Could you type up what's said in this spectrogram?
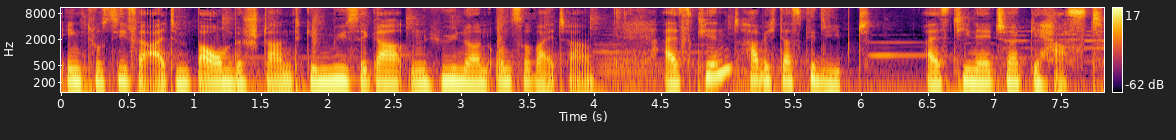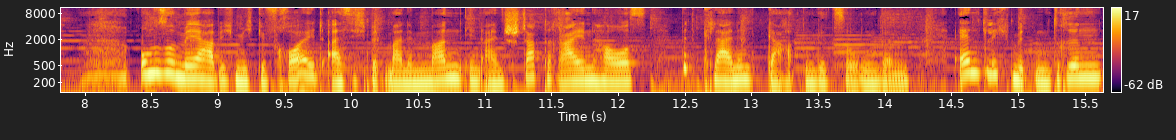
inklusive altem Baumbestand, Gemüsegarten, Hühnern und so weiter. Als Kind habe ich das geliebt als Teenager gehasst. Umso mehr habe ich mich gefreut, als ich mit meinem Mann in ein Stadtreihenhaus mit kleinem Garten gezogen bin. Endlich mittendrin,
